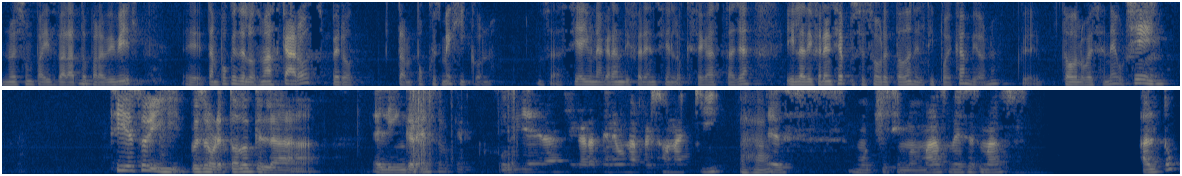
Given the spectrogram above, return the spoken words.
no es un país barato para vivir, eh, tampoco es de los más caros, pero tampoco es México, ¿no? O sea, sí hay una gran diferencia en lo que se gasta allá. Y la diferencia, pues, es sobre todo en el tipo de cambio, ¿no? Que todo lo ves en euros. Sí. Sí, eso y pues sobre todo que la el ingreso que pudiera llegar a tener una persona aquí Ajá. es muchísimo más veces más alto.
